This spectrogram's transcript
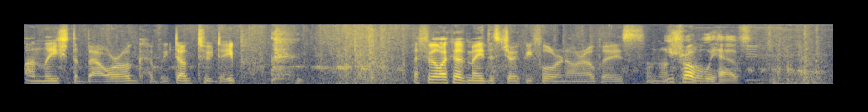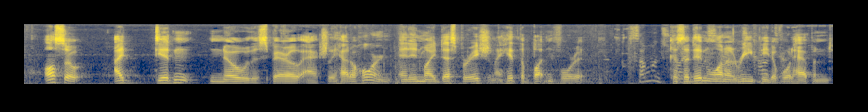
unleash the Balrog? Have we dug too deep? I feel like I've made this joke before in RLPs. I'm not sure. You sure. probably have. Also, I didn't know the sparrow actually had a horn, and in my desperation, I hit the button for it because I didn't want a establish repeat of what happened.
